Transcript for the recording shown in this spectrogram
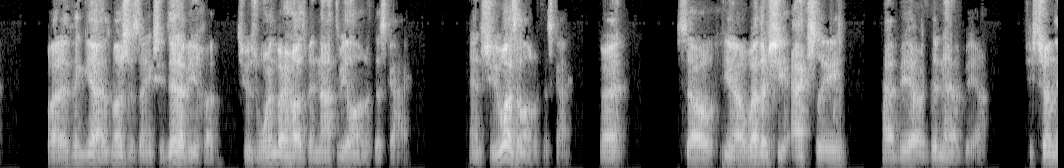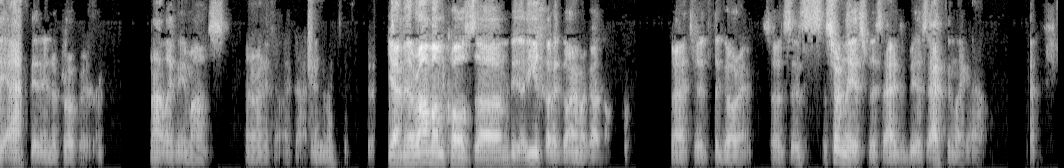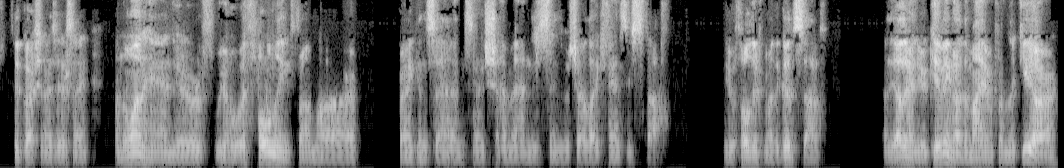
But I think yeah, as Moshe is saying, she did have yichud. She was warned by her husband not to be alone with this guy, and she was alone with this guy, right? So you know whether she actually had bia or didn't have bia, she certainly acted inappropriately, not like the imams or anything like that. You know? Yeah, I mean the Rambam calls um, yichud a gorim agadol, right? So it's the gorim. So it's it's certainly it's it's, acting like an animal. Good question, as you're saying. On the one hand, you're, you're withholding from her frankincense and shemen, these things which are like fancy stuff. You're withholding from her the good stuff. On the other hand, you're giving her the mayim from the kiyar,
